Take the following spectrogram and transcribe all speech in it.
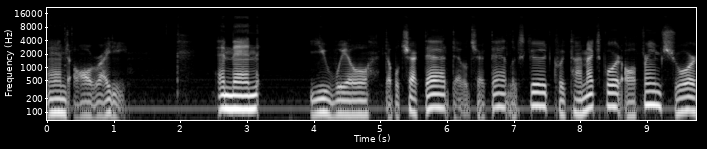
And alrighty. And then you will double check that, double check that, looks good. QuickTime export, all frames, sure,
